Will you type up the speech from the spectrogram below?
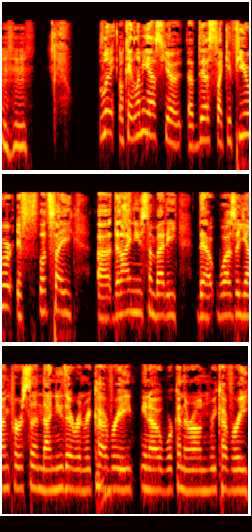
Mm-hmm. Let me, okay, let me ask you uh, this. Like if you were, if let's say uh, that I knew somebody that was a young person, I knew they were in recovery, mm-hmm. you know, working their own recovery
